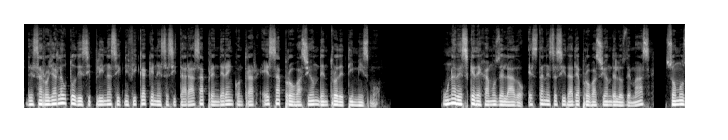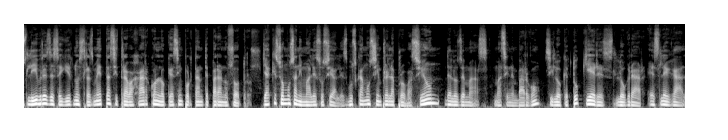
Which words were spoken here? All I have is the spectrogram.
Desarrollar la autodisciplina significa que necesitarás aprender a encontrar esa aprobación dentro de ti mismo. Una vez que dejamos de lado esta necesidad de aprobación de los demás, somos libres de seguir nuestras metas y trabajar con lo que es importante para nosotros. Ya que somos animales sociales, buscamos siempre la aprobación de los demás. Mas, sin embargo, si lo que tú quieres lograr es legal,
